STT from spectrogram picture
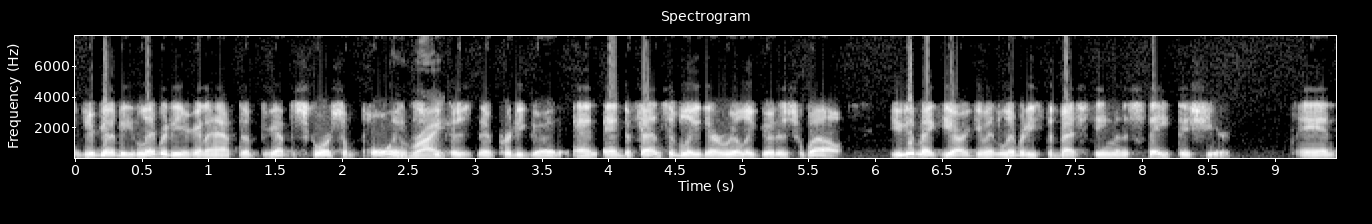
if you're going to beat Liberty, you're going to have to you have to score some points right. because they're pretty good, and and defensively they're really good as well. You can make the argument Liberty's the best team in the state this year, and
